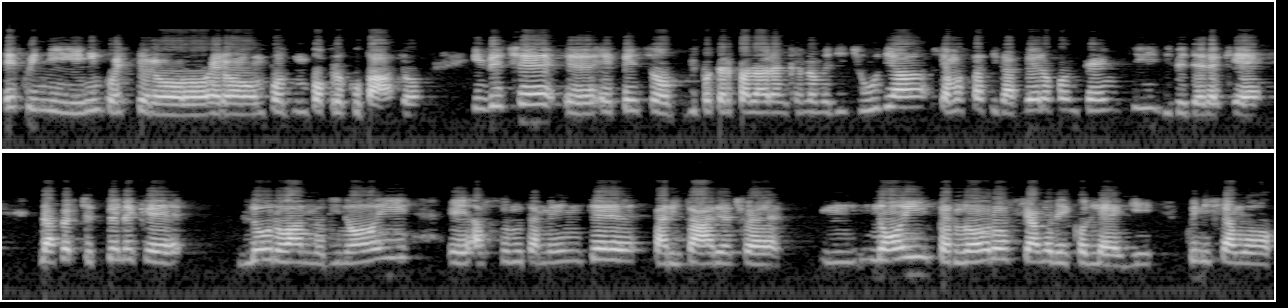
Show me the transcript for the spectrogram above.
e quindi in questo ero, ero un, po', un, po', preoccupato. Invece, eh, e penso di poter parlare anche a nome di Giulia, siamo stati davvero contenti di vedere che la percezione che loro hanno di noi è assolutamente paritaria, cioè noi per loro siamo dei colleghi, quindi siamo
